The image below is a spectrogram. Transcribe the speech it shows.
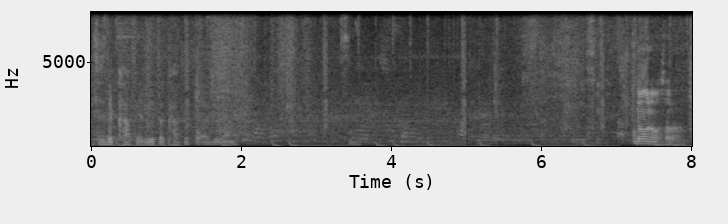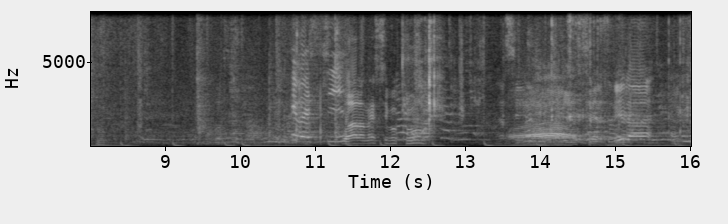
This is the cafe, little cafe for everyone. See. Non, non, ça va. Et voici. Voilà, merci beaucoup. Merci. Ah, c'est là. Ok.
